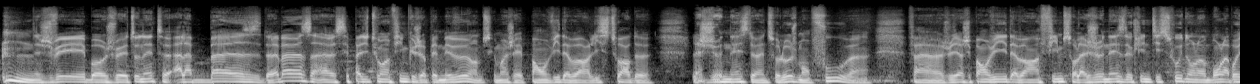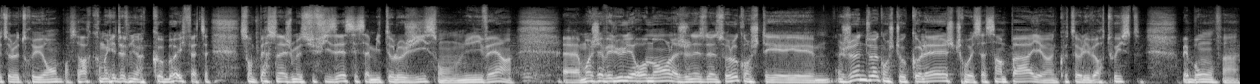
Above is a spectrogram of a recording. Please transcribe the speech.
je vais, bon, je vais être honnête. À la base de la base, euh, c'est pas du tout un film que j'appelais de mes voeux, hein, parce que moi, j'avais pas envie d'avoir l'histoire de la jeunesse de Han Solo. Je m'en fous. euh. Enfin, je veux dire, j'ai pas envie d'avoir un film sur la jeunesse de Clint Eastwood dans le Bon, la brute le truand pour savoir comment il est devenu un cowboy. En fait, son personnage me suffisait, c'est sa mythologie, son univers. Euh, moi, j'avais lu les romans, la jeunesse de Han Solo, quand j'étais jeune, tu vois, quand j'étais au collège, je trouvais ça sympa. Il y avait un côté Oliver Twist, mais bon, enfin.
